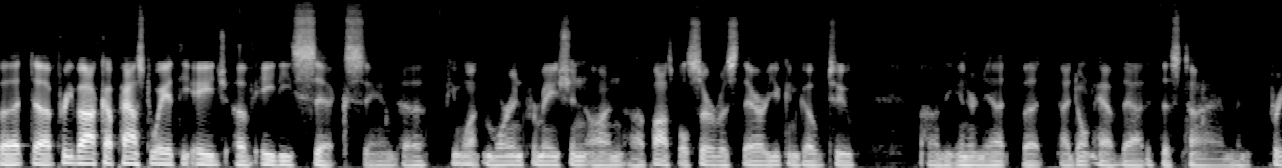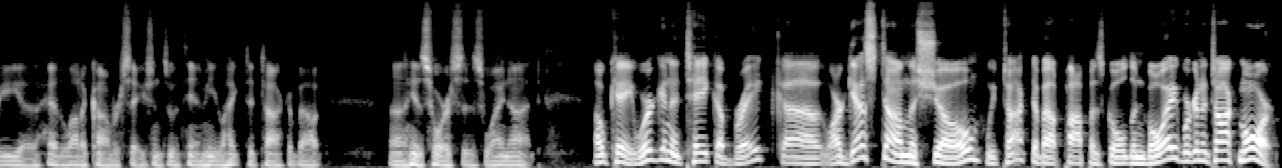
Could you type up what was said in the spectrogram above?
but uh, Privaca passed away at the age of 86, and uh, if you want more information on uh, possible service there, you can go to uh, the internet, but I don't have that at this time. And Pre uh, had a lot of conversations with him. He liked to talk about uh, his horses. Why not? Okay, we're going to take a break. Uh, our guest on the show, we've talked about Papa's Golden Boy. We're going to talk more.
